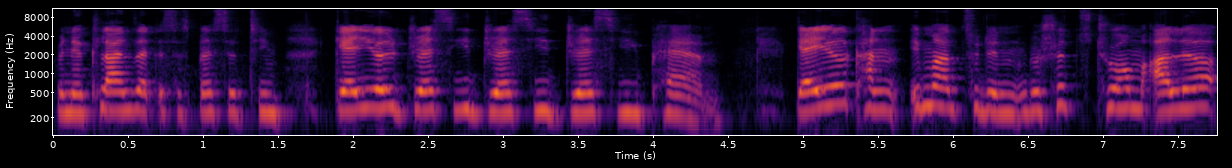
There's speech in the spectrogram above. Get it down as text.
Wenn ihr klein seid, ist das beste Team Gail, Jesse, Jesse, Jesse, Pam. Gail kann immer zu den Geschütztürmen alle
